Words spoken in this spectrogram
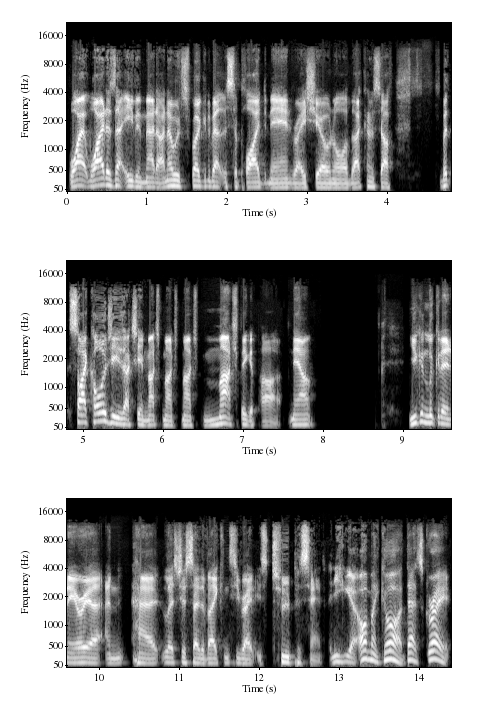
why? Why does that even matter? I know we've spoken about the supply demand ratio and all of that kind of stuff, but psychology is actually a much, much, much, much bigger part. Now, you can look at an area and have, let's just say the vacancy rate is 2%. And you can go, oh my God, that's great.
